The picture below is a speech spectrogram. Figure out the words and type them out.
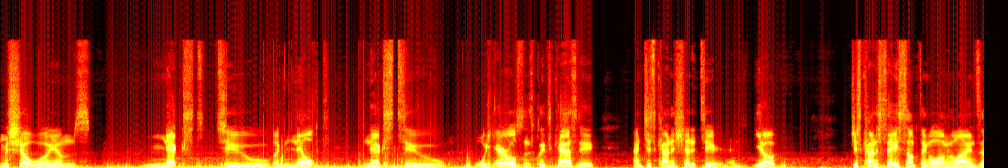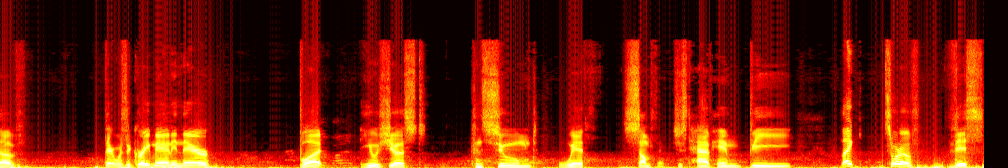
Michelle Williams next to like knelt next to Woody Harrelson's Cletus Kasady and just kind of shed a tear and you know just kind of say something along the lines of there was a great man in there but he was just consumed with something. Just have him be like sort of this.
